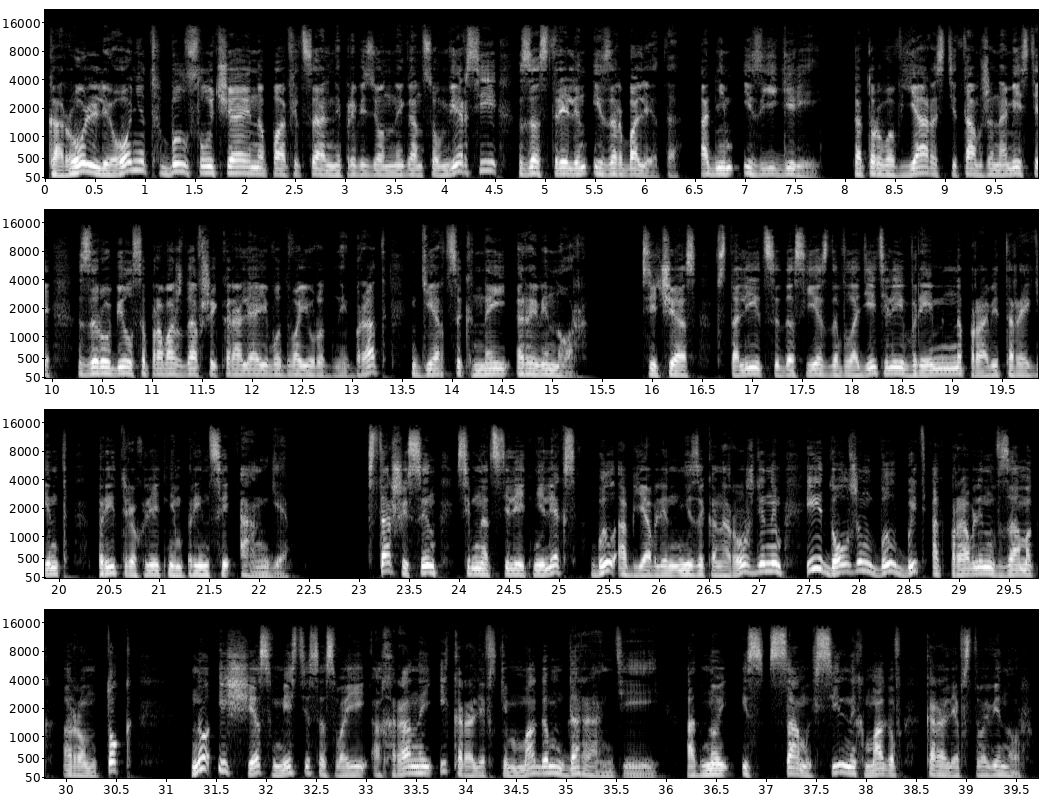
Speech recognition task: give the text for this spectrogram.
Король Леонид был случайно по официальной привезенной гонцом версии застрелен из арбалета, одним из егерей, которого в ярости там же на месте зарубил сопровождавший короля его двоюродный брат герцог Ней Ревенор. Сейчас в столице до съезда владетелей временно правит регент при трехлетнем принце Анге. Старший сын, 17-летний Лекс, был объявлен незаконнорожденным и должен был быть отправлен в замок Ронток, но исчез вместе со своей охраной и королевским магом Дарантией, одной из самых сильных магов королевства Винор.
